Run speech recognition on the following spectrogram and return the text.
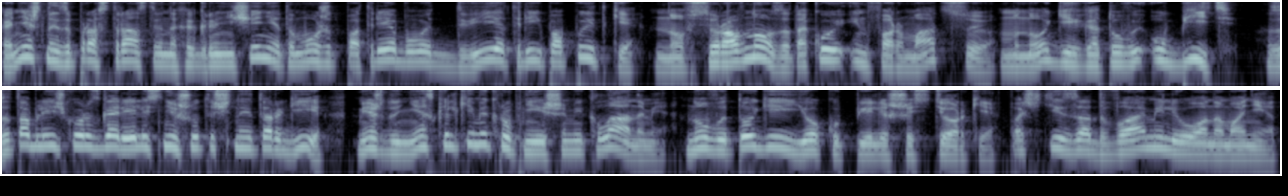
Конечно, из-за пространственных ограничений это может потребовать 2-3 попытки, но все равно за такую информацию многие готовы убить. За табличку разгорелись нешуточные торги между несколькими крупнейшими кланами, но в итоге ее купили шестерки, почти за 2 миллиона монет.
